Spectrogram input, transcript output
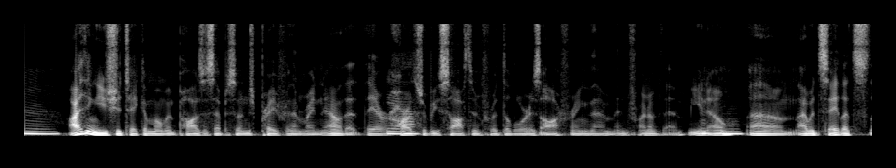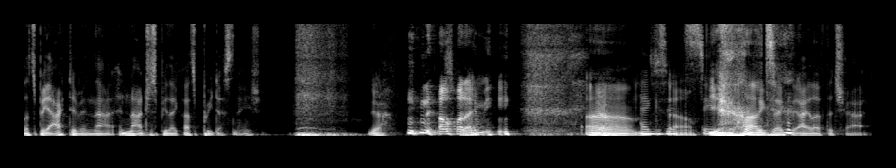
Mm. I think you should take a moment, pause this episode, and just pray for them right now that their Yeah. hearts would be softened for what the Lord is offering them in front of them. You know, Mm-hmm. um, I would say let's let's be active in that and not just be like that's predestination. Yeah. you know what I mean? Um, Exit so- statement. yeah, exactly. I left the chat.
